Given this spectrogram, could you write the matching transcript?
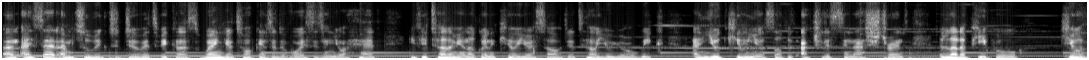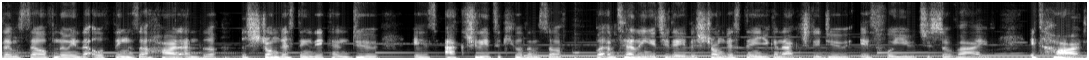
and I said I'm too weak to do it because when you're talking to the voices in your head, if you tell them you're not going to kill yourself, they'll tell you you're weak, and you killing yourself is actually seen as strength. A lot of people kill themselves knowing that oh things are hard and the the strongest thing they can do is actually to kill themselves but i'm telling you today the strongest thing you can actually do is for you to survive it's hard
